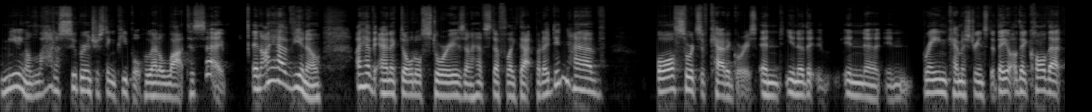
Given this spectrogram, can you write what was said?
meeting a lot of super interesting people who had a lot to say. And I have, you know, I have anecdotal stories and I have stuff like that, but I didn't have all sorts of categories. And you know, the, in uh, in brain chemistry and stuff, they they call that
